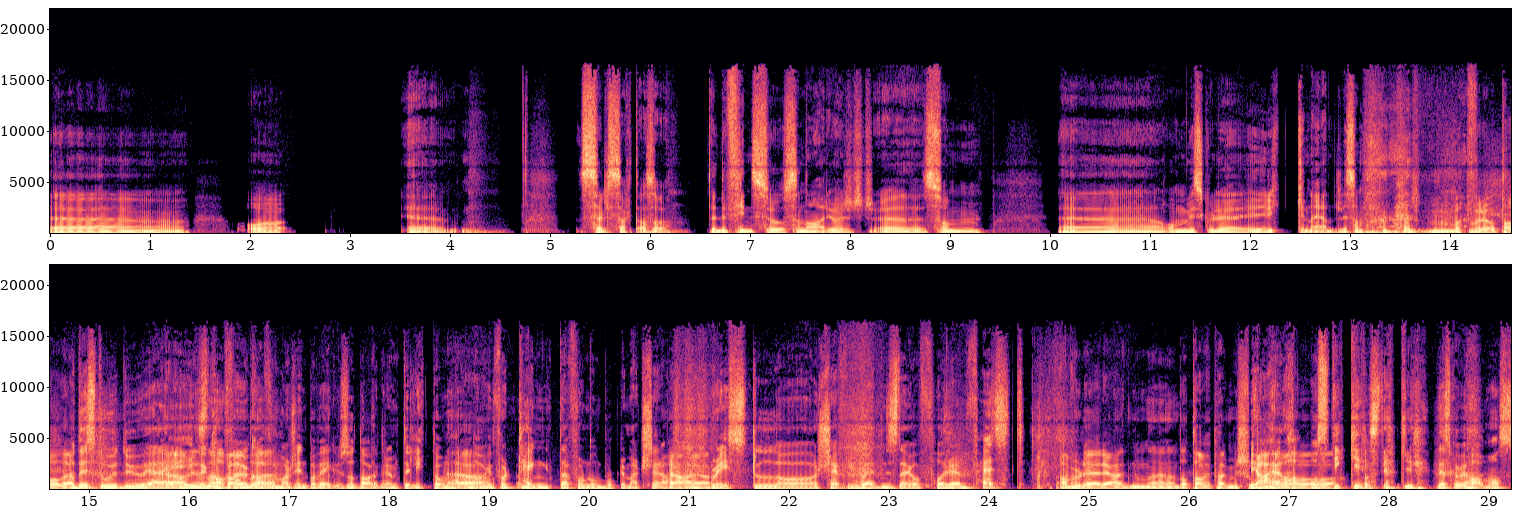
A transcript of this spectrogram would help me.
Uh, og uh, selvsagt, altså Det, det fins jo scenarioer uh, som eh, Om vi skulle rykke ned, liksom. Bare for å ta det. Og det sto jo du og jeg Ja, ved kaffe, kaffemaskinen på VG-huset og dagdrømte litt om her om dagen. For tenk deg for noen bortematcher, da. Ja, ja. Bristol og Sheffield Wednesday, og for en fest! Da vurderer jeg den eh, Da tar vi permisjon Ja, og stikker. Og stikker. Det skal vi ha med oss.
